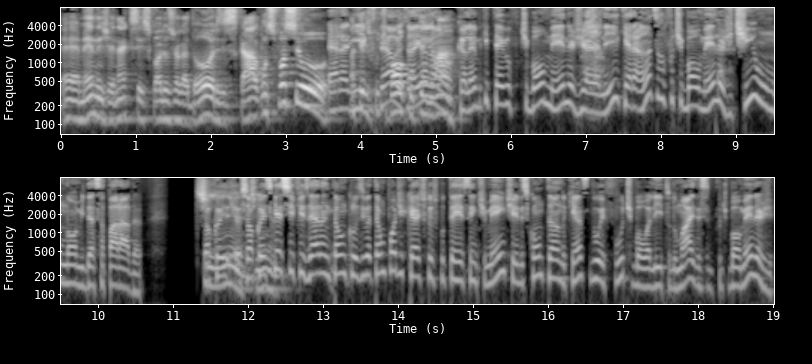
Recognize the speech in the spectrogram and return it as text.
é, Manager, né? Que você escolhe os jogadores, escala, como se fosse o era aquele futebol que tem não, lá. Que eu lembro que teve o Futebol Manager ali, que era antes do Futebol Manager, tinha um nome dessa parada. Tinha, só que, só que eu esqueci, fizeram então, inclusive, até um podcast que eu escutei recentemente, eles contando que antes do eFootball ali e tudo mais, esse Futebol Manager,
